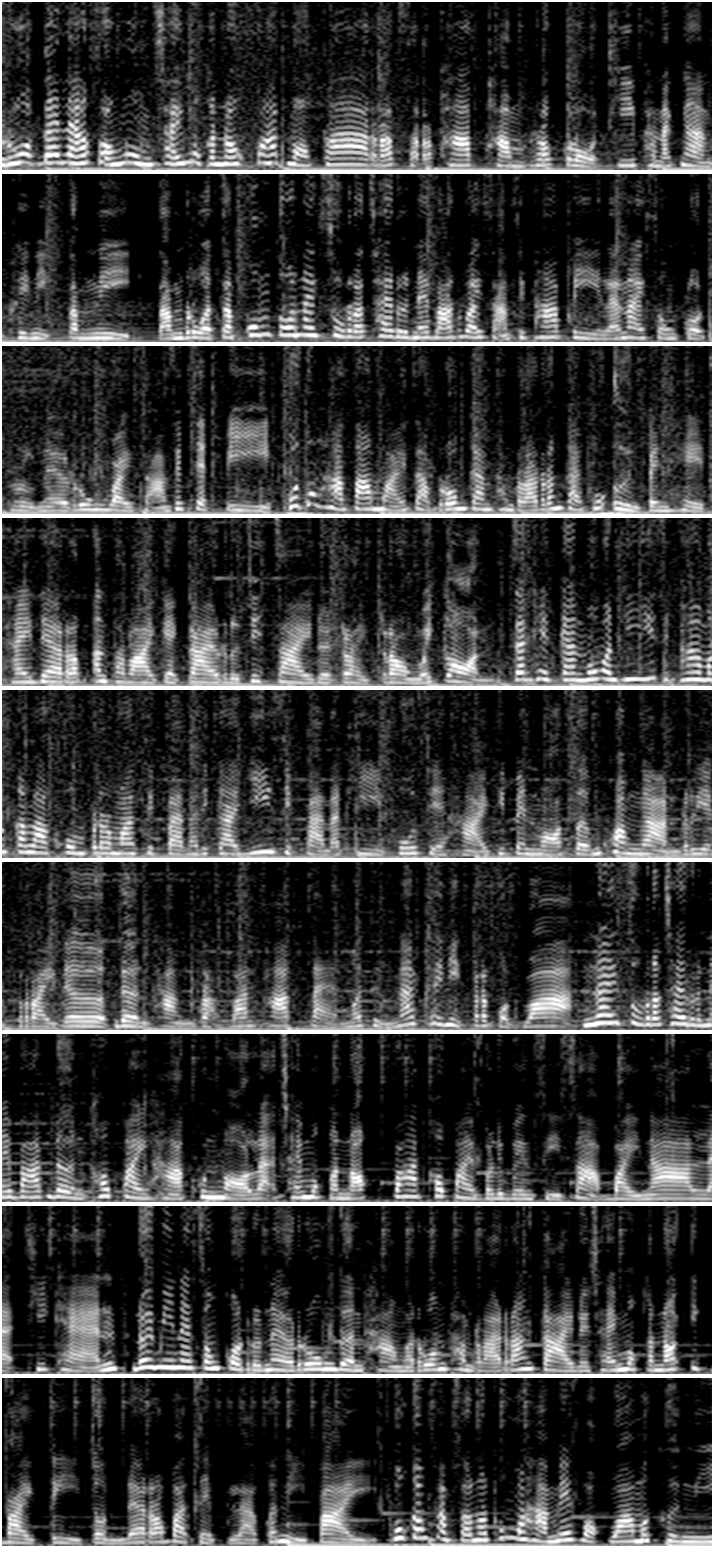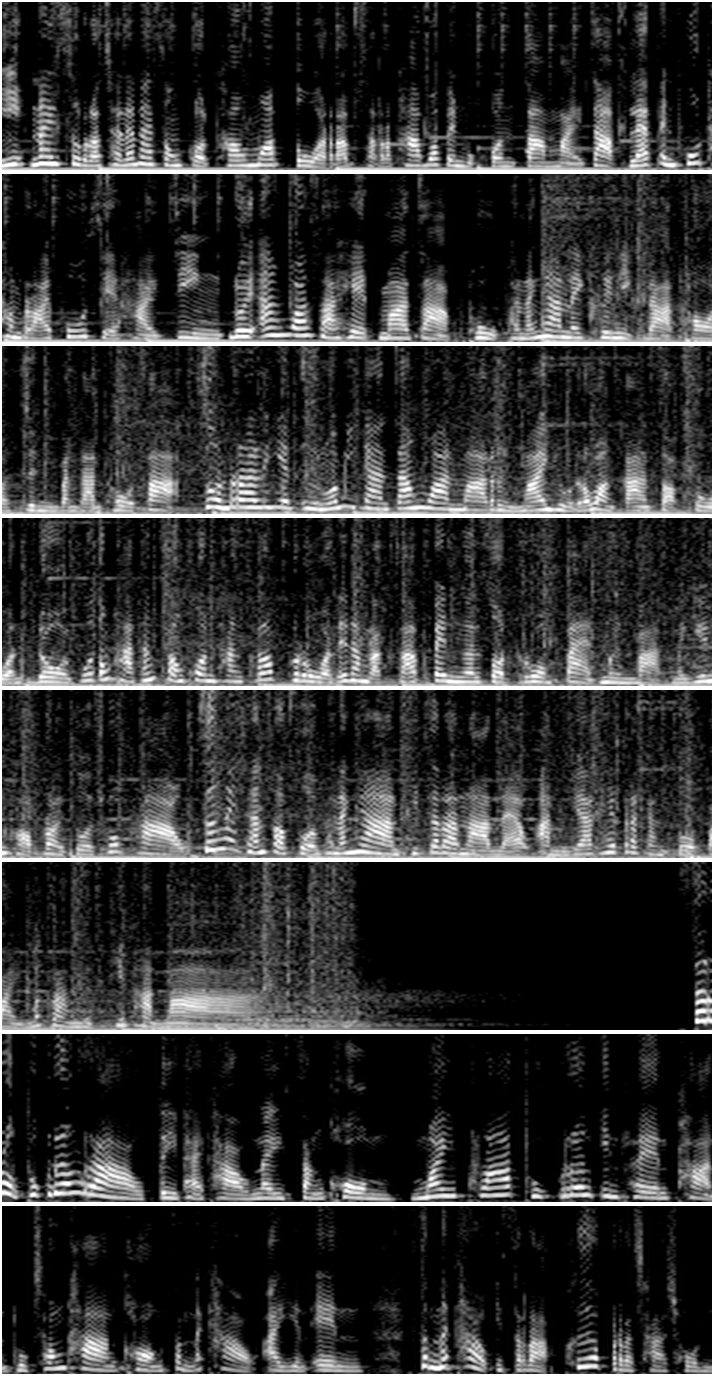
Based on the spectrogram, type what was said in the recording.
รวบได้แล้วสองหนุ่มใช้หมวกกันน็อกฟาดหมอกล้า รับสารภาพทำเพราะโกรธที่พนักงานคลินิกตำหนิตำรวจจับกุมตัวนายสุรชัยหรือในบัสวัย 35 ปี และนายทรงกรดหรือในรุ่งวัย 37 ปี ผู้ต้องหาตามหมายจับร่วมกันทำร้ายร่างกายผู้อื่นเป็นเหตุให้ได้รับอันตรายแก่กายหรือจิตใจโดยไตร่ตรองไว้ก่อน จากเหตุการณ์เมื่อวันที่ 25 มกราคมประมาณ 18นาฬิกา28 นาที ผู้เสียหายที่เป็นหมอเสริมความงานเรียกไรเดอร์ เดินทางกลับบ้านพัก แต่เมื่อถึงหน้าคลินิกปรากฏว่านายสุรชัยหรือในบาสเดินเข้าไปหาคุณหมอและใช้หมวกกันน็อกฟาดเข้าไปบริเวณศีรษะใบหน้าและที่แขน โดยมีนายทรงกฎหรือนายรุ่งเดินทางมาร่วมทำร้ายร่างกาย โดยใช้หมวกกันน็อกอีกใบตีจนได้รับบาดเจ็บแล้วก็หนีไป ผู้กำกับสนทุ่งมหาเมฆบอกว่าเมื่อคืนนี้นายสุรชัยและนายทรงกฎเข้ามอบตัวรับสารภาพว่าเป็นบุคคลตามหมายจับ และเป็นผู้ทำร้ายผู้เสียหายจริง โดยอ้างว่าสาเหตุมาจากถูกพนักงานในคลินิกด่าทอจึงบันดาลโทสะส่วนรายละเอียดอื่นว่ามีการจ้างวานมาหรือไม่อยู่ระหว่างการสอบสวน โดยผู้ต้องหาทั้งสองคนทางครอบครัวได้นำหลักทรัพย์เป็นเงินสดรวม 80,000 บาทมายื่นขอปล่อยตัวชั่วคราว ซึ่งในชั้นสอบสวนพนักงานพิจารณาแล้วอนุญาตให้ประกันตัวไปเมื่อกลางดึกที่ผ่านมา สรุปทุกเรื่องราว ตีแผ่ข่าวในสังคม ไม่พลาดทุกเรื่องอินเทรนด์ผ่านทุกช่องทางของสำนักข่าว INN สำนักข่าวอิสระเพื่อประชาชน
